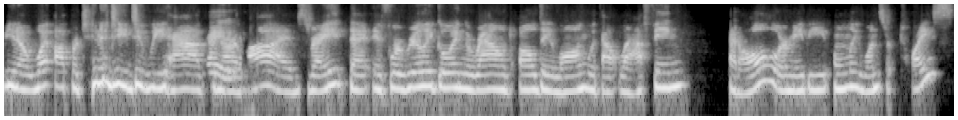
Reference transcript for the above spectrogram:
you know what opportunity do we have right. in our lives right? That if we're really going around all day long without laughing at all or maybe only once or twice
